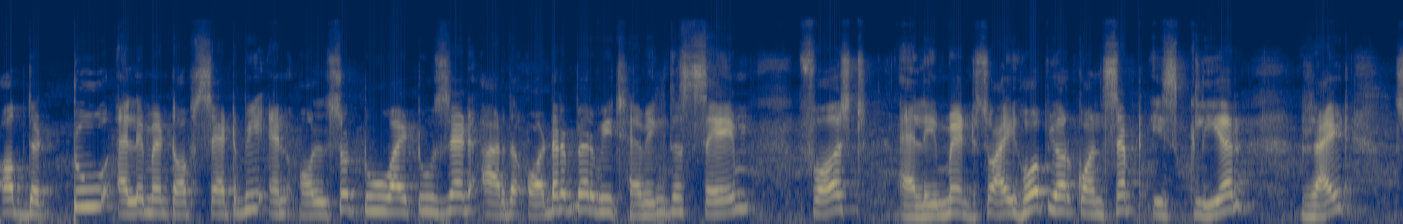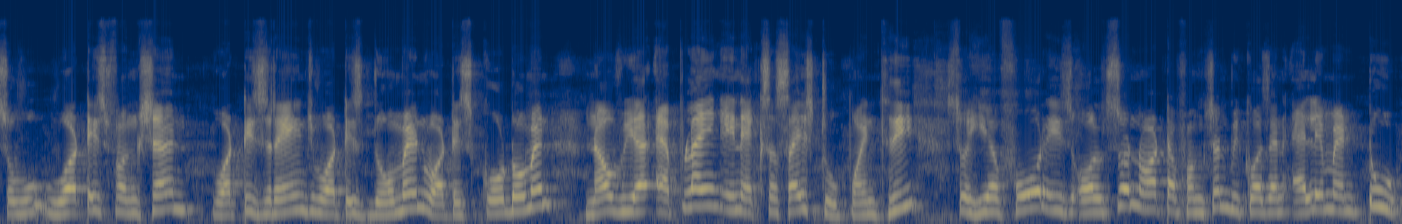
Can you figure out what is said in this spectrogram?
of the two element of set b and also 2y 2z are the order pair which having the same first element. So i hope your concept is clear right? So what is function what is range what is domain what is codomain? Now we are applying in exercise 2.3 so here 4 is also not a function because an element 2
